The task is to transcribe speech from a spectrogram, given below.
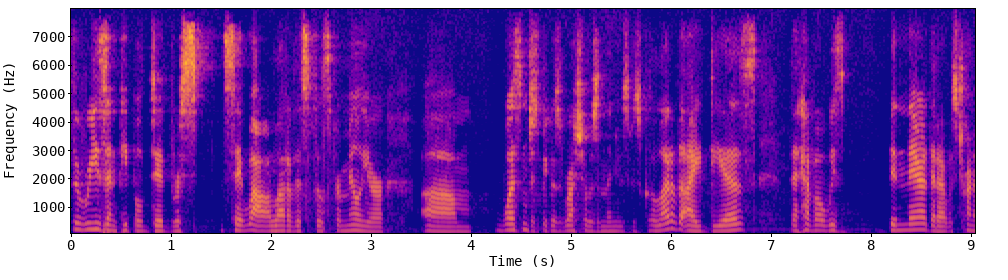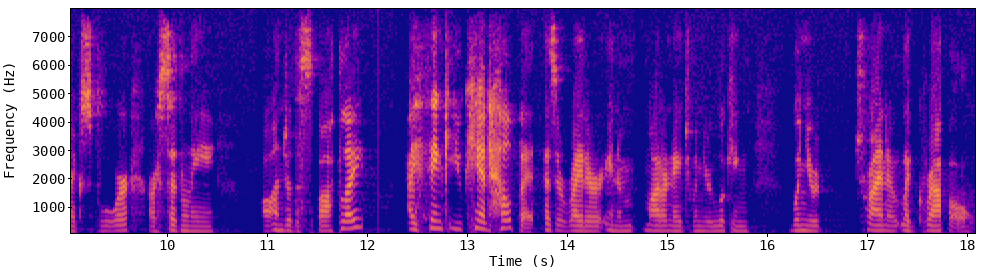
the reason people did res- say, wow, a lot of this feels familiar, um, wasn't just because Russia was in the news, because a lot of the ideas that have always been there that I was trying to explore are suddenly under the spotlight. I think you can't help it as a writer in a modern age when you're looking, when you're trying to like grapple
